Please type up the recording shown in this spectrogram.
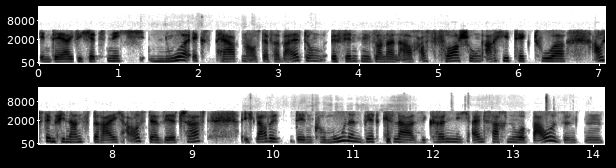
in der sich jetzt nicht nur Experten aus der Verwaltung befinden, sondern auch aus Forschung, Architektur, aus dem Finanzbereich, aus der Wirtschaft. Ich glaube, den Kommunen wird klar, sie können nicht einfach nur Bausünden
